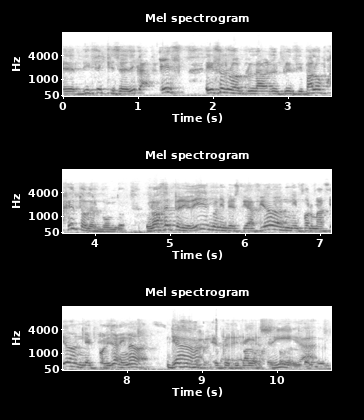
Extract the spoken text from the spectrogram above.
eh, dice que se dedica. Es, eso es lo- la- el principal objeto del mundo. No hacer periodismo, ni investigación, ni información, ni actualidad, ni nada. Ese es el, principal eh, objeto. sí, eh,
